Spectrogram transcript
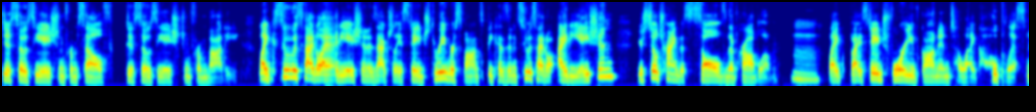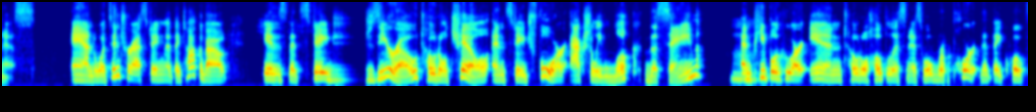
dissociation from self, dissociation from body. Like suicidal ideation is actually a stage three response because in suicidal ideation, you're still trying to solve the problem. Mm. Like by stage four, you've gone into like hopelessness. And what's interesting that they talk about is that stage zero, total chill, and stage four actually look the same. And Mm. people who are in total hopelessness will report that they, quote,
